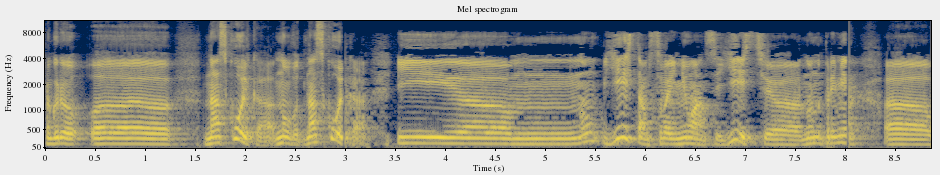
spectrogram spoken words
я говорю, э, насколько? Ну вот насколько? И э, ну, есть там свои нюансы, есть. Э, ну, например, э,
